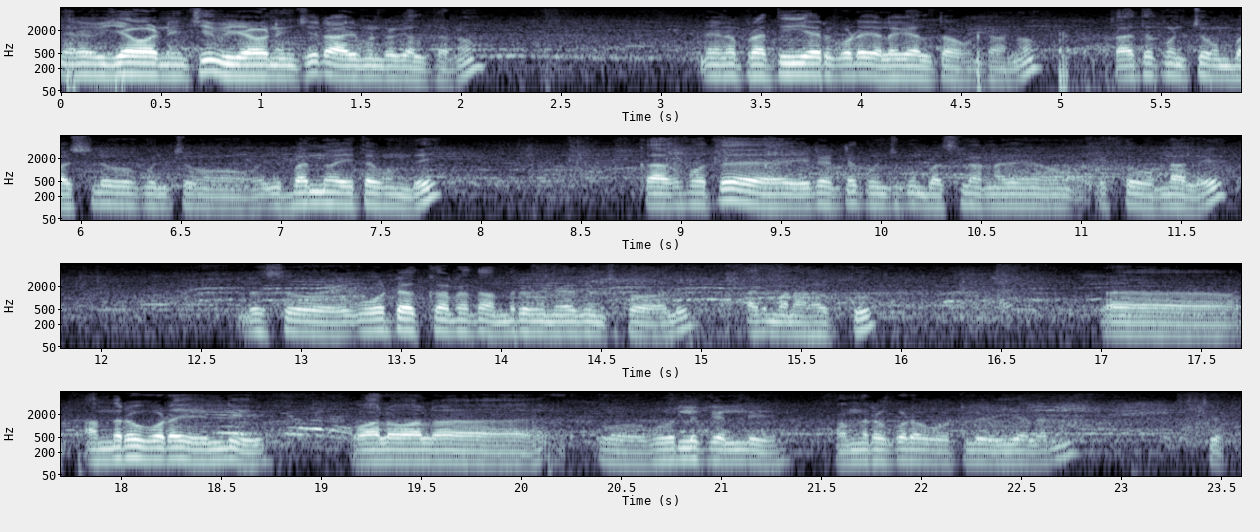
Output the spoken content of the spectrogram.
నేను విజయవాడ నుంచి విజయవాడ నుంచి రాజమండ్రికి వెళ్తాను. నేను ప్రతి ఇయర్ కూడా ఇలాగెళ్తూ ఉంటాను. కాకపోతే కొంచెం బస్సులు కొంచెం ఇబ్బంది అయితే ఉంది. కాకపోతే ఏంటంటే కొంచెం బస్సులు అన్నది ఎక్కువ ఉండాలి. ప్లస్ ఓటు హక్కు అన్నది అందరూ వినియోగించుకోవాలి. అది మన హక్కు. అందరూ కూడా వెళ్ళి వాళ్ళ వాళ్ళ ఊర్లకు వెళ్ళి అందరూ కూడా ఓట్లు వేయాలని చెప్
